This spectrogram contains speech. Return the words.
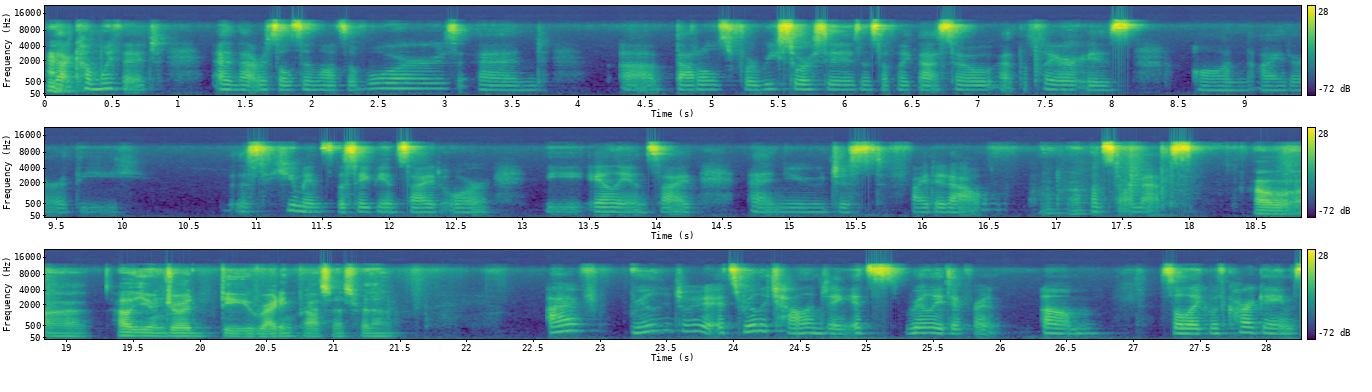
that come with it. And that results in lots of wars and uh, battles for resources and stuff like that. So uh, the player is on either the this humans, the sapien side, or the alien side, and you just fight it out Okay. on star maps. How uh, how you enjoyed the writing process for that? I've really enjoyed it. It's really challenging. It's really different. Um, so like with card games,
